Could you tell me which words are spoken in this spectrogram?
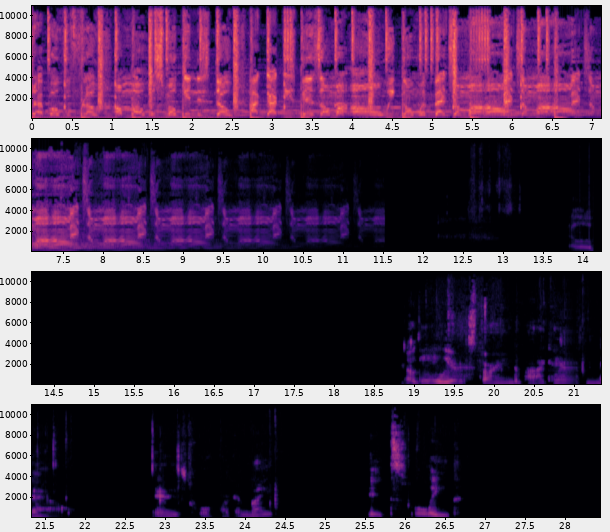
trap overflow. I'm always smoking this dope. I got these bins on my own. We going back to my home. Back to my home. Back to my home. Okay, we are starting the podcast now. And it's 12 o'clock at night. It's late.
